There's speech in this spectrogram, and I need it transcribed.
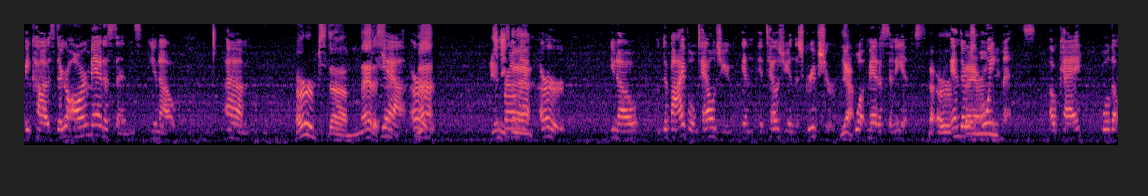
because there are medicines, you know. Um, herbs, the medicine. yeah, herb. Not from a herb. You know, the Bible tells you in it tells you in the scripture Yeah, what medicine is. the herb. And there's ointments, okay? Well, the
